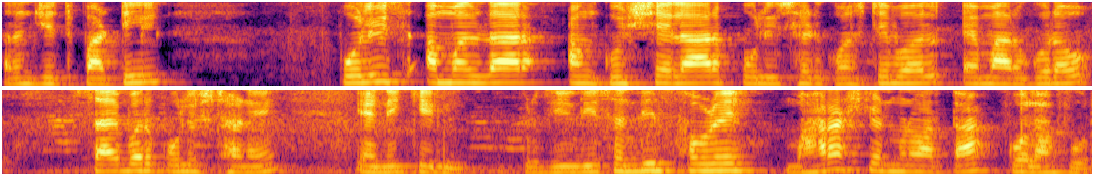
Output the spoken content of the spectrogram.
रणजित पाटील पोलीस अंमलदार Ankush Shelar police head constable M R Gurav cyber police ठाणे यांनी केली. प्रतिनिधी संदीप खवळे महाराष्ट्र जन्मवार्ता कोल्हापूर.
